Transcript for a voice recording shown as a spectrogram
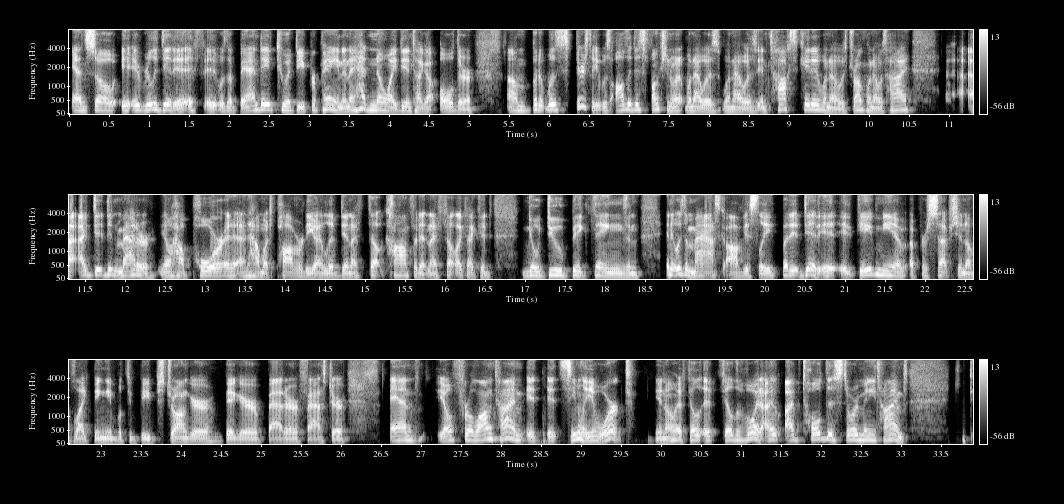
And so it, it really did. It, it was a band aid to a deeper pain, and I had no idea until I got older. Um, but it was seriously, it was all the dysfunction when, when I was when I was intoxicated, when I was drunk, when I was high. I, I did, didn't matter, you know, how poor and, and, how much poverty I lived in. I felt confident and I felt like I could, know, do big things. And and it was a mask, obviously, but it did. It, it gave me a, a perception of like being able to be stronger, bigger, better, faster. And you know, for a long time, it it seemingly it worked. You know, it filled it filled the void. I I've told this story many times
